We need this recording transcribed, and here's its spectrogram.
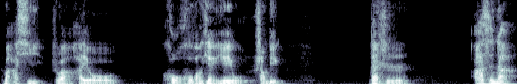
马西是吧？还有后后防线也有伤病。但是，阿森纳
